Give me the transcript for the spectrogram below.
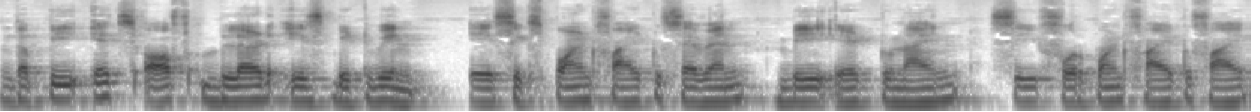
The pH of blood is between A 6.5 to 7, B 8 to 9, C 4.5 to 5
